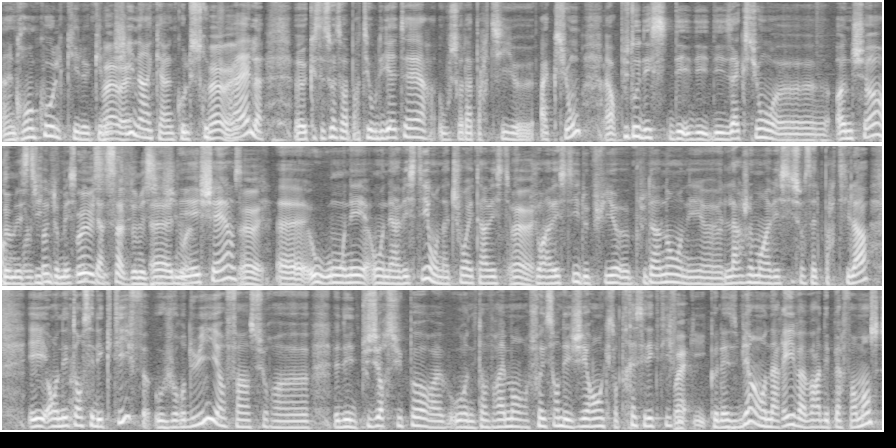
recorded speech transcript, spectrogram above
un grand call qui est, le- qui est la Ouais, Chine, hein, qui est un call structurel, que ce soit sur la partie obligataire ou sur la partie action. Alors plutôt des, des, des- des actions onshore, domestiques, domestique, oui, c'est ça, domestique des shares, où on est, on est investi, on a toujours été investi, on a toujours investi depuis plus d'un an, on est largement investi sur cette partie-là. Et en étant sélectif, aujourd'hui, enfin, sur des, plusieurs supports, où en étant vraiment, choisissant des gérants qui sont très sélectifs et qui connaissent bien, on arrive à avoir des performances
